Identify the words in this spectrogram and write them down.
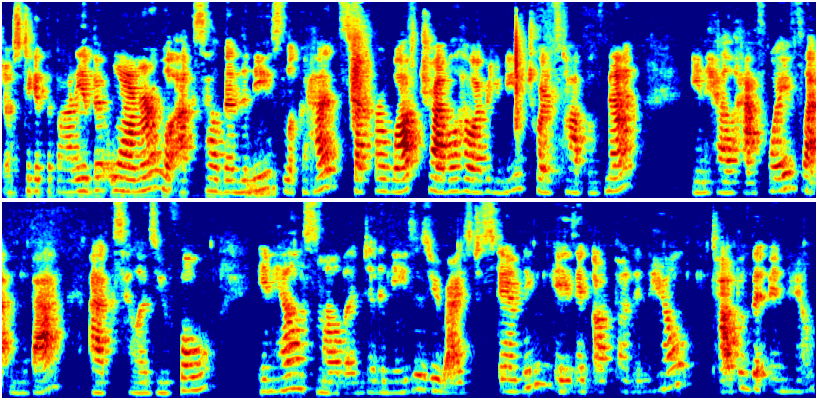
Just to get the body a bit warmer, we'll exhale, bend the knees, look ahead, step or walk, travel however you need towards top of mat. Inhale halfway, flatten the back. Exhale as you fold. Inhale, small bend to the knees as you rise to standing, gazing up on inhale, top of the inhale.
